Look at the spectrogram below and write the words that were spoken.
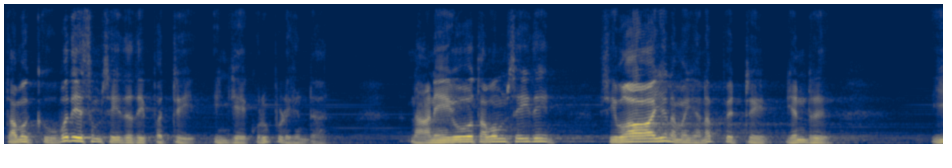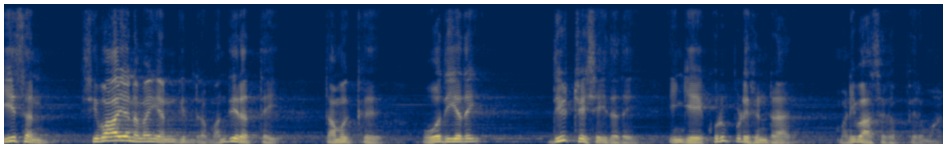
தமக்கு உபதேசம் செய்ததை பற்றி இங்கே குறிப்பிடுகின்றார். நானேயோ தவம் செய்தேன் சிவாய நம எனப் பெற்றேன் என்று ஈசன் சிவாய நம என்கின்ற மந்திரத்தை தமக்கு ஓதியதை தீட்சை செய்ததை இங்கே குறிப்பிடுகின்றார் மணிவாசகப் பெருமான்.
